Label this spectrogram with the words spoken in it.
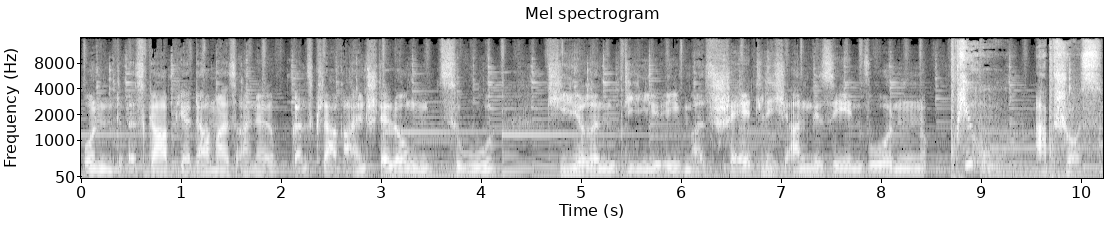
Und es gab ja damals eine ganz klare Einstellung zu Tieren, die eben als schädlich angesehen wurden. Piu! Abschuss.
